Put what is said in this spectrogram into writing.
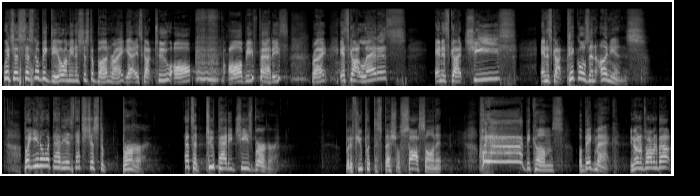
which is just no big deal. I mean, it's just a bun, right? Yeah, it's got two all, all beef patties, right? It's got lettuce, and it's got cheese, and it's got pickles and onions. But you know what that is? That's just a burger. That's a two patty cheeseburger. But if you put the special sauce on it, voila, it becomes a Big Mac. You know what I'm talking about?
